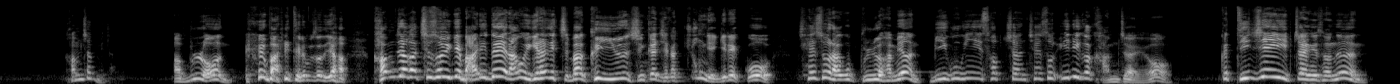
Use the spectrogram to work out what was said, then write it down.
감자입니다. 아 물론 말이 들으면서 야 감자가 채소 이게 말이 돼? 라고 얘기를 하겠지만 그 이유는 지금까지 제가 쭉 얘기를 했고 채소라고 분류하면 미국인이 섭취한 채소 1위가 감자예요. 그 DJ 입장에서는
